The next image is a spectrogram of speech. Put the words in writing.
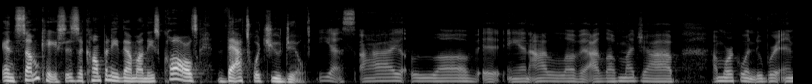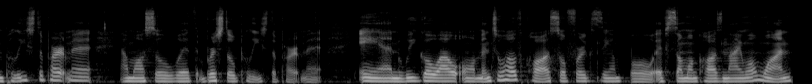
in some cases, accompany them on these calls. That's what you do. Yes, I love it and I love it. I love my job. I'm working with New Britain Police Department. I'm also with Bristol Police Department. And we go out on mental health calls. So, for example, if someone calls 911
